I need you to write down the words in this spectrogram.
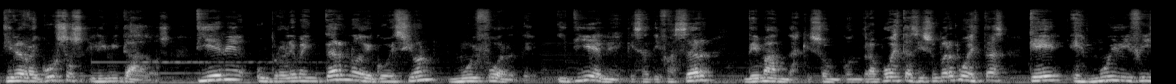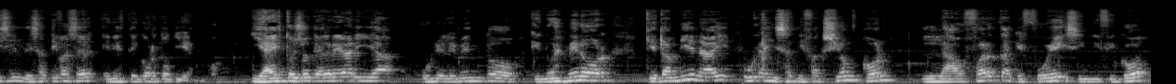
tiene recursos limitados. Tiene un problema interno de cohesión muy fuerte y tiene que satisfacer demandas que son contrapuestas y superpuestas que es muy difícil de satisfacer en este corto tiempo. Y a esto yo te agregaría un elemento que no es menor, que también hay una insatisfacción con la oferta que fue y significó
